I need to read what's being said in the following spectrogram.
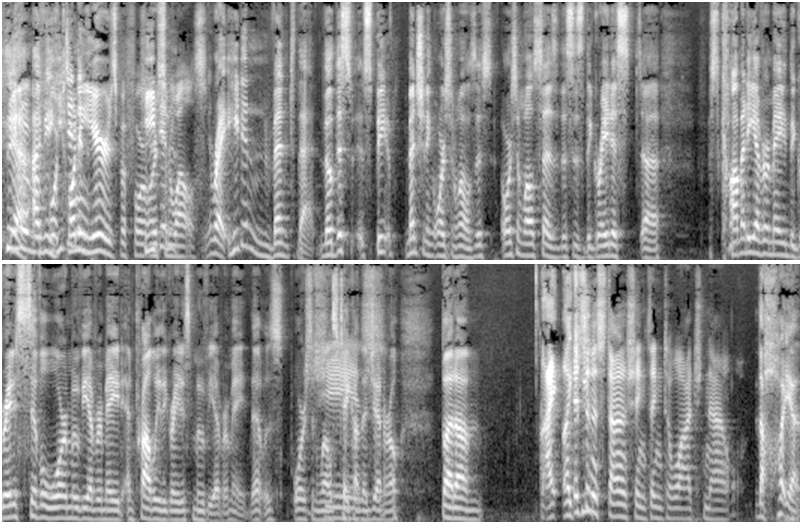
Yeah, I mean, he twenty years before Orson Welles. Right, he didn't invent that. Though this spe- mentioning Orson Welles, this Orson Welles says this is the greatest uh, comedy ever made, the greatest Civil War movie ever made, and probably the greatest movie ever made. That was Orson Welles' take on the general. But um, I like It's he- an astonishing thing to watch now. the yeah,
